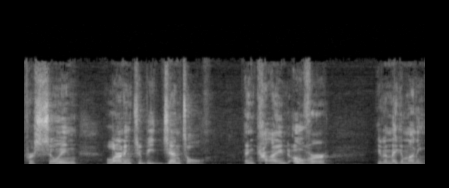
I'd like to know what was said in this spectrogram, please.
pursuing learning to be gentle and kind over even making money.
